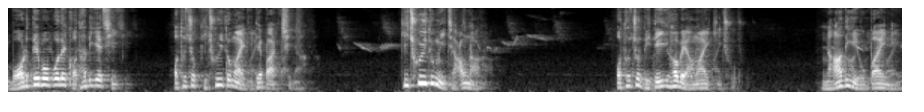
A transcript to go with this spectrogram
বর দেব বলে কথা দিয়েছি, অথচ কিছুই তোমায় দিতে পারছি না। কিছুই তুমি চাও না, অথচ দিতেই হবে আমায় কিছু। না দিয়ে উপায় নেই।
